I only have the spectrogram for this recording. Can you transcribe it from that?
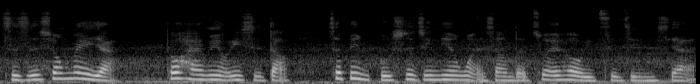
此时兄妹俩都还没有意识到，这并不是今天晚上的最后一次惊吓。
